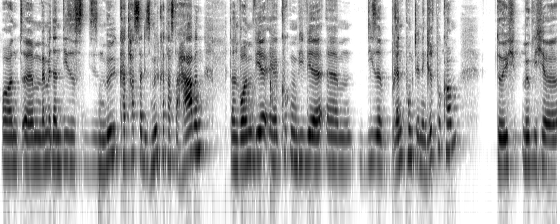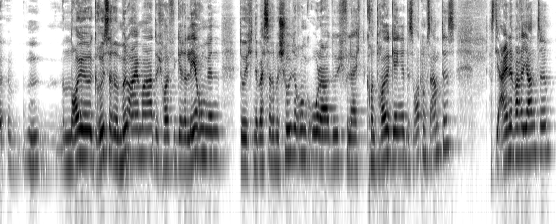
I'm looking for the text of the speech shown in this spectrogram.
Und ähm, wenn wir dann dieses, diesen Müllkataster, dieses Müllkataster haben, dann wollen wir äh, gucken, wie wir ähm, diese Brennpunkte in den Griff bekommen durch mögliche äh, neue, größere Mülleimer, durch häufigere Leerungen, durch eine bessere Beschulderung oder durch vielleicht Kontrollgänge des Ordnungsamtes. Das ist die eine Variante.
